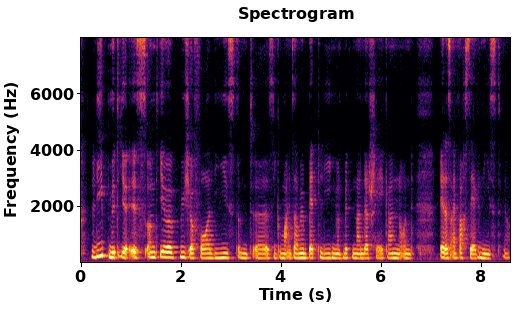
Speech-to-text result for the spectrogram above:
lieb mit ihr ist und ihr Bücher vorliest und äh, sie gemeinsam im Bett liegen und miteinander schäkern und er das einfach sehr genießt. Ja.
